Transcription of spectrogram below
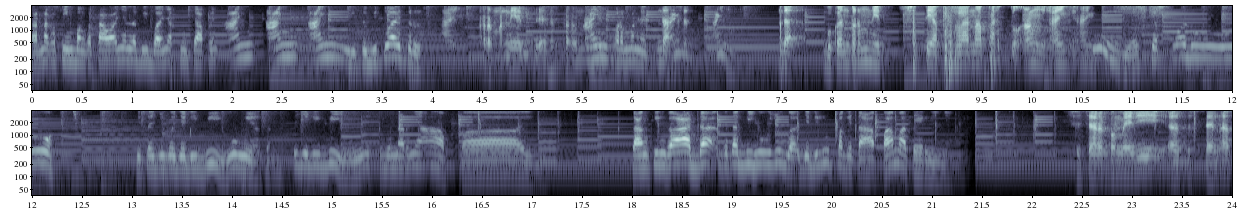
Karena ketimbang ketawanya lebih banyak ngucapin aing aing aing gitu-gitu aja terus. Aing per menit ya, per Aing menit. per menit. Nggak, Aing, aing. Enggak, bukan per menit. Setiap hela napas tuh aing aing aing. Iya, setiap waduh. Kita juga jadi bingung ya kan. Kita jadi bingung sebenarnya apa ini. Saking nggak ada, kita bingung juga. Jadi lupa kita apa materinya. Secara komedi atau stand up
